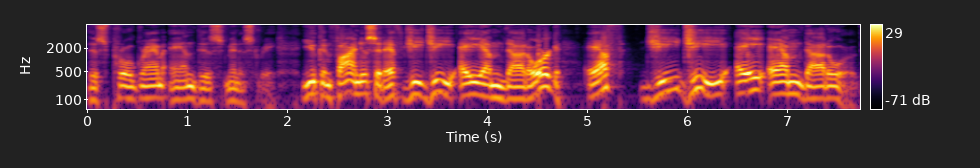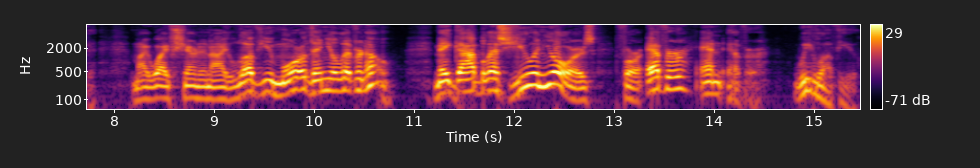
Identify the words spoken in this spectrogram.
this program and this ministry. You can find us at fggam.org, fggam.org. My wife Sharon and I love you more than you'll ever know. May God bless you and yours forever and ever. We love you.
